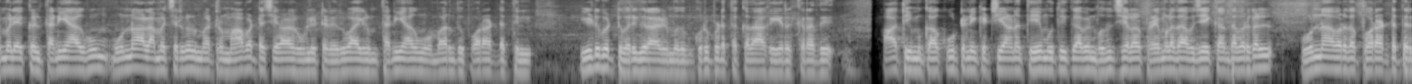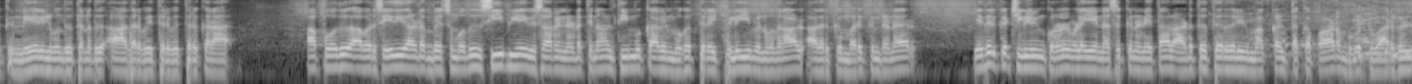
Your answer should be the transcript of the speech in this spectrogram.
எம்எல்ஏக்கள் தனியாகவும் முன்னாள் அமைச்சர்கள் மற்றும் மாவட்ட செயலாளர்கள் உள்ளிட்ட நிர்வாகிகளும் தனியாகவும் அமர்ந்து போராட்டத்தில் ஈடுபட்டு வருகிறார் என்பதும் குறிப்பிடத்தக்கதாக இருக்கிறது. அதிமுக கூட்டணி கட்சியான தேமுதிகவின் பொதுச் செயலாளர் பிரேமலதா விஜயகாந்த் அவர்கள் உண்ணாவிரத போராட்டத்திற்கு நேரில் வந்து தனது ஆதரவை தெரிவித்திருக்கிறார். அப்போது அவர் செய்தியாளரிடம் பேசும்போது சிபிஐ விசாரணை நடத்தினால் திமுகவின் முகத்திரை கிளியும் என்பதனால் அதற்கு மறுக்கின்றனர். எதிர்க்கட்சிகளின் குரல் வலையை நசுக்க நினைத்தால் அடுத்த தேர்தலில் மக்கள் தக்க பாடம் புகட்டுவார்கள்.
